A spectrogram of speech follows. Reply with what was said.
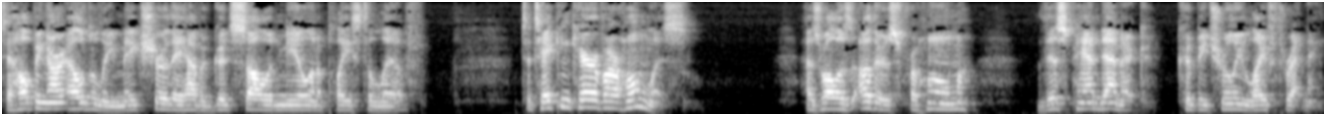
to helping our elderly make sure they have a good solid meal and a place to live to taking care of our homeless, as well as others for whom this pandemic could be truly life-threatening.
